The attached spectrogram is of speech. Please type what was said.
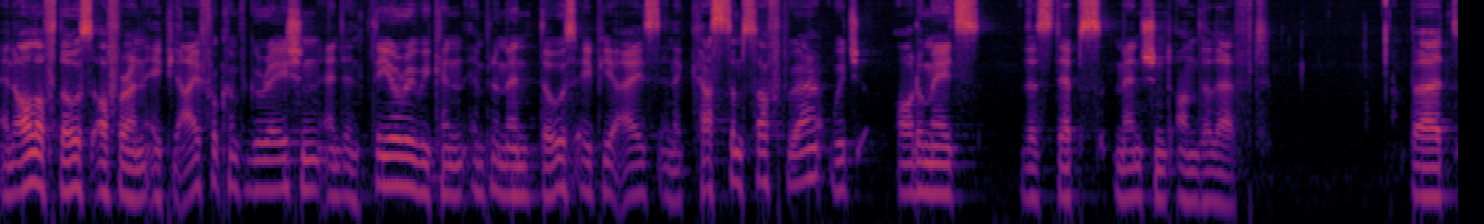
And all of those offer an API for configuration. And in theory, we can implement those APIs in a custom software, which automates the steps mentioned on the left. But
